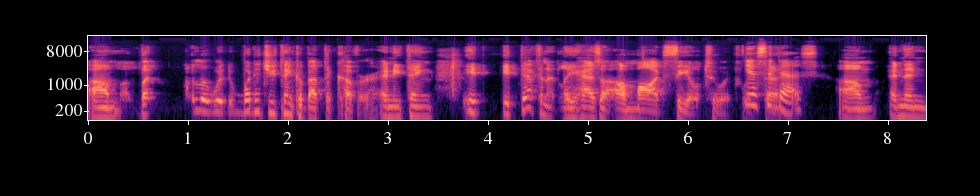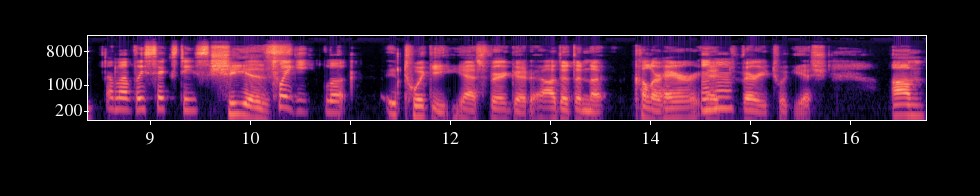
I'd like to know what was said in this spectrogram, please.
Um, but what, what did you think about the cover? Anything? It it definitely has a, a mod feel to it. Yes, the- it does. um, and then A lovely 60s she is twiggy look. Twiggy, yes, very good. Other than the color hair, Mhm. it's very Twiggy-ish. Um,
